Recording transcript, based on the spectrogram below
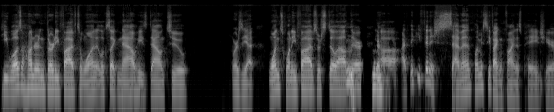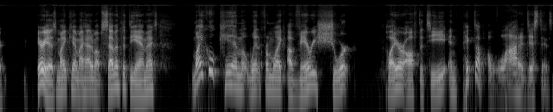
He was 135 to one. It looks like now he's down to where's he at? 125s are still out hmm, there. Okay. Uh, I think he finished seventh. Let me see if I can find his page here. Here he is, Mike Kim. I had him up seventh at the Amex. Michael Kim went from like a very short player off the tee and picked up a lot of distance.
